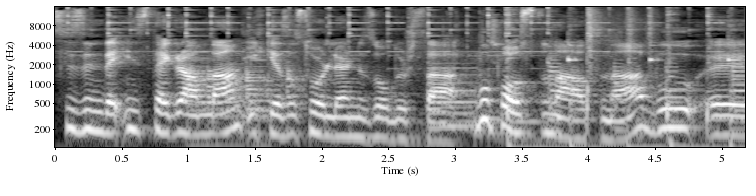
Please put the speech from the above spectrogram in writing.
Sizin de Instagram'dan ilk yazı sorularınız olursa bu postun altına, bu e,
